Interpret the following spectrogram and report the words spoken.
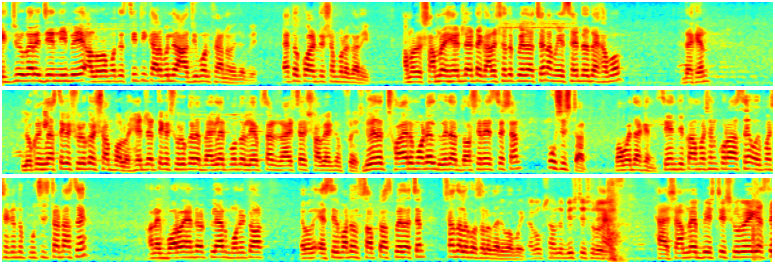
এক্সজিও গাড়ি যে নিবে আলোর মধ্যে সিটি কার বলে আজীবন ফ্যান হয়ে যাবে। এত কোয়ালিটির সম্পন্ন গাড়ি। আমাদের সামনে হেডলাইটে গাড়ির সাথে পেয়ে যাচ্ছেন আমি এই সাইডে দেখাবো। দেখেন লুকিং গ্লাস থেকে শুরু করে সব ভালো। হেডলাইট থেকে শুরু করে ব্যাকলাইট পর্যন্ত লেফট সাইড রাইট সাইড সব একদম ফ্রেশ দুই হাজার ছয়ের মডেল দুই হাজার দশের রেজিস্ট্রেশন পুশ স্টার্ট বাবা দেখেন সিএনজি কনভার্সন করা আছে ওই পাশে কিন্তু পুশ স্টার্ট আছে। অনেক বড় অ্যান্ড্রয়েড প্লেয়ার মনিটর এবং এসির বাটন সফট টাচ পেয়ে যাচ্ছেন। সাদালো গোসালো গাড়ি বাবুই। এবং সামনে বৃষ্টি শুরু হয়ে। গেছে। হ্যাঁ সামনে বৃষ্টি শুরু হয়ে গেছে।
